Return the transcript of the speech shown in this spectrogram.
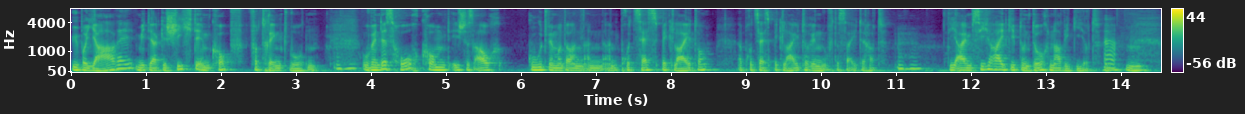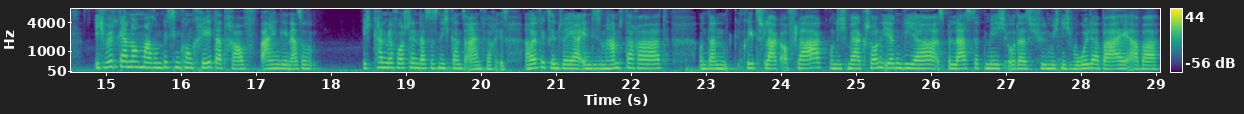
über Jahre mit der Geschichte im Kopf verdrängt wurden. Mhm. Und wenn das hochkommt, ist es auch gut, wenn man dann einen, einen Prozessbegleiter, eine Prozessbegleiterin auf der Seite hat, mhm. die einem Sicherheit gibt und durchnavigiert. Ja. Mhm. Ich würde gerne noch mal so ein bisschen konkreter drauf eingehen. Also ich kann mir vorstellen, dass es nicht ganz einfach ist. Häufig sind wir ja in diesem Hamsterrad und dann geht es Schlag auf Schlag und ich merke schon irgendwie, ja, es belastet mich oder ich fühle mich nicht wohl dabei, aber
